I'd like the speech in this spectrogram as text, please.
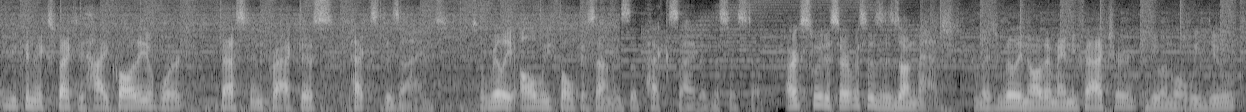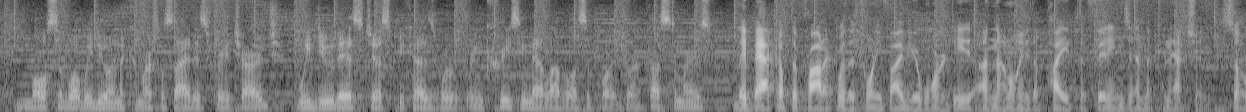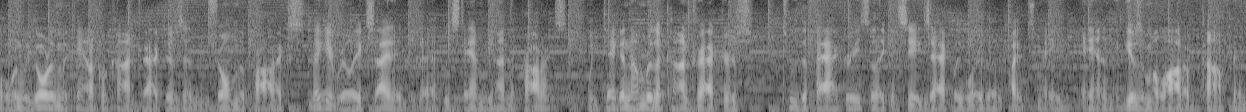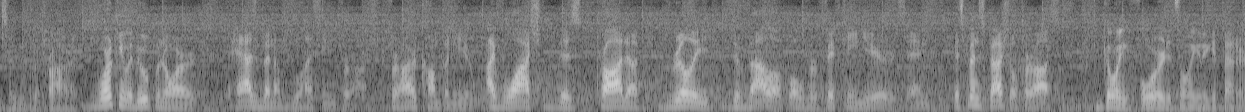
You can expect a high quality of work, best in practice PEX designs. So really all we focus on is the PEX side of the system. Our suite of services is unmatched. There's really no other manufacturer doing what we do. Most of what we do on the commercial side is free of charge. We do this just because we're increasing that level of support to our customers. They back up the product with a 25-year warranty on not only the pipe, the fittings, and the connection. So when we go to the mechanical contractors and show them the products, they get really excited that we stand behind the products. We take a number of the contractors to the factory so they can see exactly where the pipe's made and it gives them a lot of confidence in the product. Working with Uponor has been a blessing for us, for our company. I've watched this product really develop over 15 years and it's been special for us. Going forward, it's only going to get better.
